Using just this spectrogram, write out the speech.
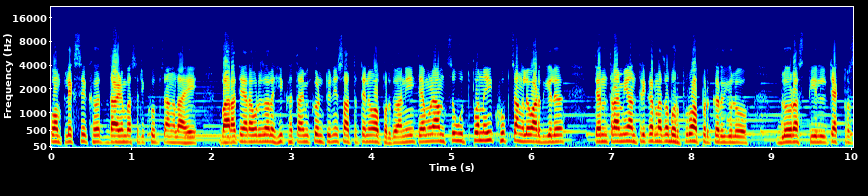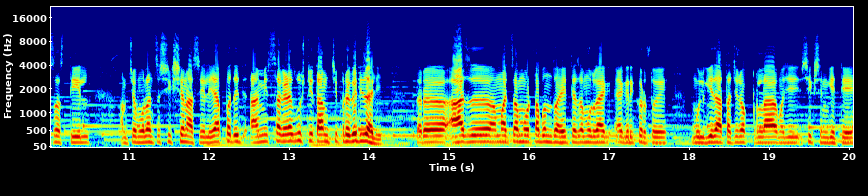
कॉम्प्लेक्स हे खत डाळिंबासाठी खूप चांगलं आहे. बारा तेरा वर्ष झालं ही खतं आम्ही कंटिन्यू सातत्याने वापरतो आणि त्यामुळे आमचं उत्पन्नही खूप चांगलं वाढत गेलं. त्यानंतर आम्ही यांत्रिकरणाचा भरपूर वापर करत गेलो. ब्लोअर असतील ट्रॅक्टर्स असतील आमच्या मुलांचं शिक्षण असेल या पद्धतीत आम्ही सगळ्याच गोष्टीत आमची प्रगती झाली. तर आज माझा मोठा बंधू आहे त्याचा मुलगा ॲग्री करतो आहे मुलगी दाताच्या डॉक्टरला म्हणजे शिक्षण घेते.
